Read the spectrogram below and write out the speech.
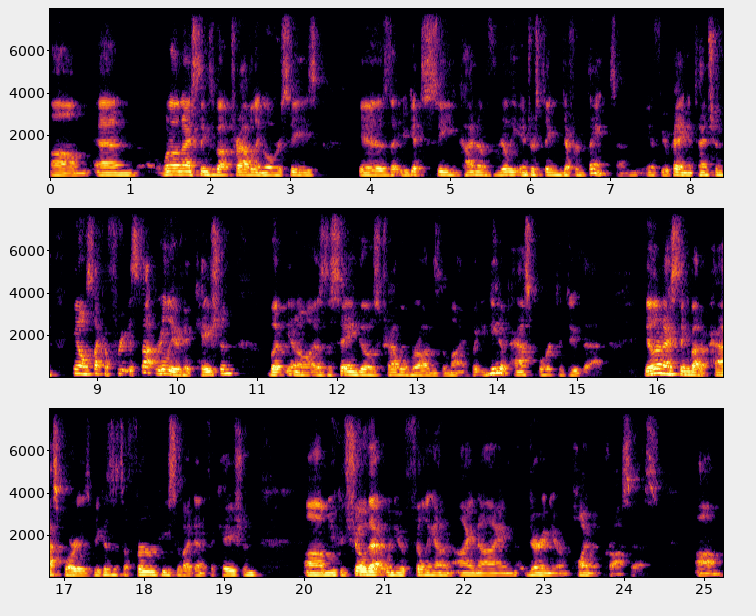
Um, and one of the nice things about traveling overseas is that you get to see kind of really interesting different things. And if you're paying attention, you know, it's like a free, it's not really a vacation, but you know, as the saying goes, travel broadens the mind. But you need a passport to do that. The other nice thing about a passport is because it's a firm piece of identification, um, you could show that when you're filling out an I-9 during your employment process. Um,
